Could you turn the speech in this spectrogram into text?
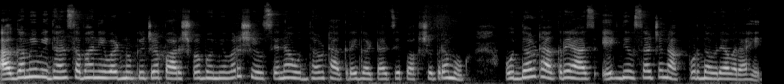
आगामी विधानसभा निवडणुकीच्या पार्श्वभूमीवर शिवसेना उद्धव ठाकरे गटाचे पक्षप्रमुख उद्धव ठाकरे आज एक दिवसाच्या नागपूर दौऱ्यावर आहेत.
